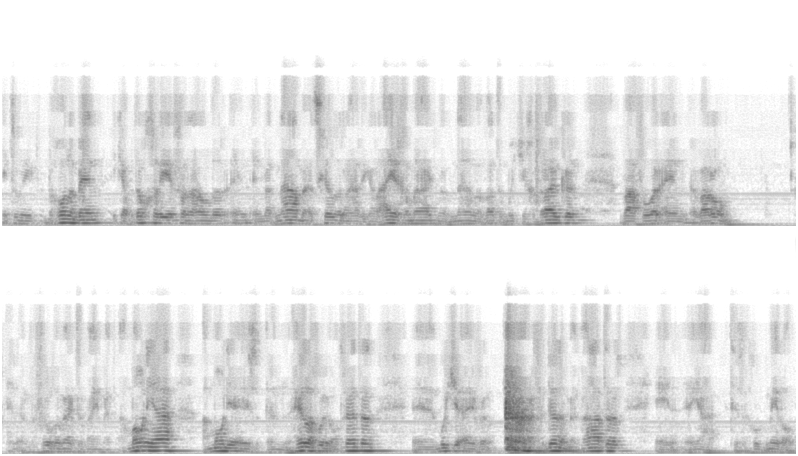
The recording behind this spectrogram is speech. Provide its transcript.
En toen ik begonnen ben, ik heb het ook geleerd van een ander. En, en met name het schilderen had ik al eigen gemaakt. Met name wat moet je gebruiken, waarvoor en waarom. En, vroeger werkte wij met ammonia. Ammonia is een hele goede ontvetter. Eh, moet je even verdunnen met water. En eh, ja, het is een goed middel.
